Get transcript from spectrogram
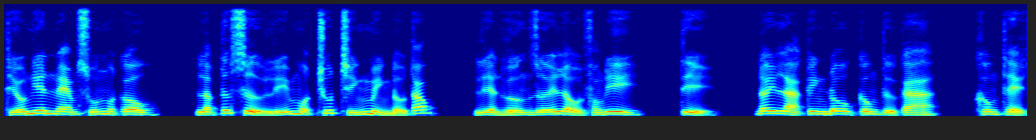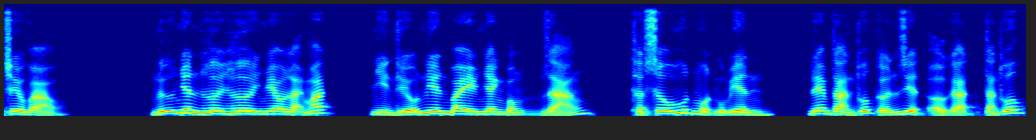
Thiếu niên ném xuống một câu, lập tức xử lý một chút chính mình đầu tóc, liền hướng dưới lầu phong đi, tỷ, đây là kinh đô công tử ca, không thể trêu vào. Nữ nhân hơi hơi nheo lại mắt, nhìn thiếu niên bay nhanh bóng dáng, thật sâu hút một ngụm yên, đem tàn thuốc cấn diệt ở gạt tàn thuốc,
